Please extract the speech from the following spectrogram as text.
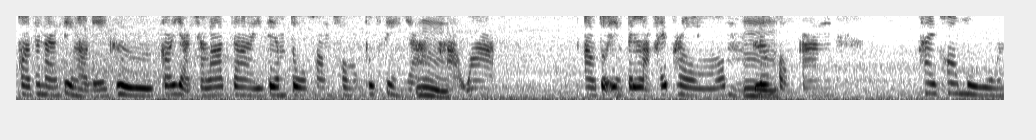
เพราะฉะนั้นสิ่งเหล่านี้คือก็อย่าชะล่าใจเตรียมตัวความพร้อมทุกสิ่งอย่างอืม ค่ะว่า เอาตัวเองเป็นหลักให้พร้อม อืม เรื่องของการให้ข้อมูล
